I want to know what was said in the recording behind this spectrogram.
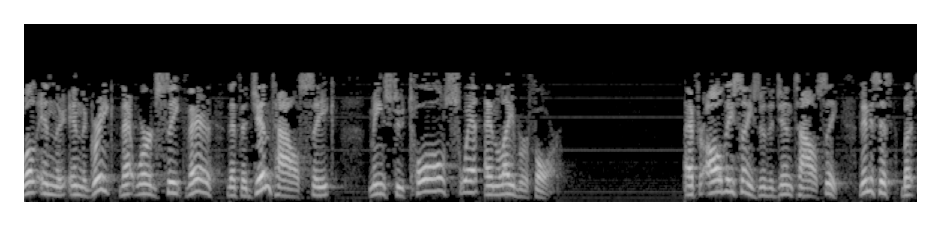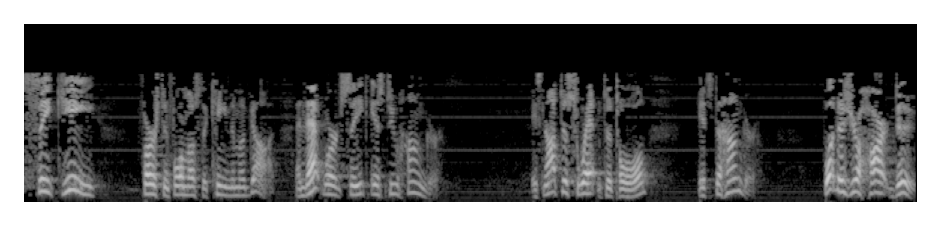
Well, in the, in the Greek, that word seek there, that the Gentiles seek, means to toil, sweat, and labor for. After all these things do the Gentiles seek. Then it says, but seek ye first and foremost the kingdom of God. And that word seek is to hunger. It's not to sweat and to toil, it's to hunger. What does your heart do?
